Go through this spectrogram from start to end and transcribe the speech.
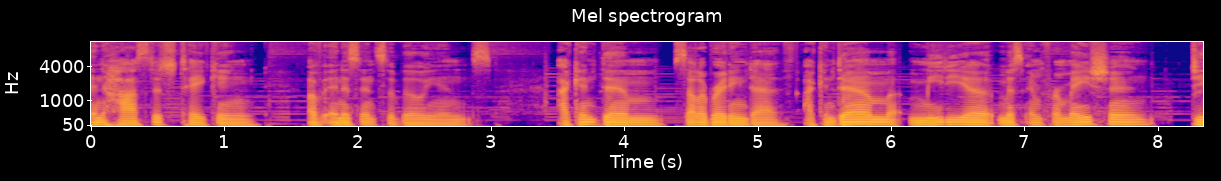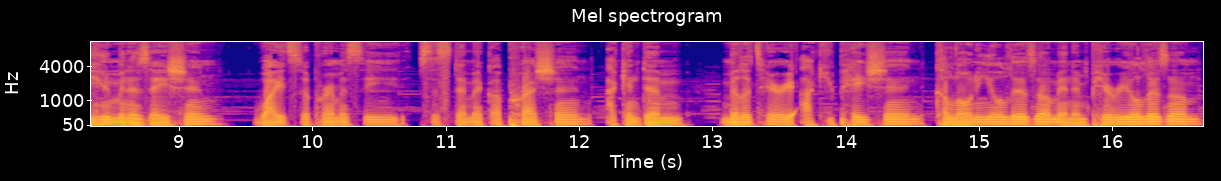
and hostage taking of innocent civilians. I condemn celebrating death. I condemn media misinformation, dehumanization, white supremacy, systemic oppression. I condemn military occupation, colonialism and imperialism,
